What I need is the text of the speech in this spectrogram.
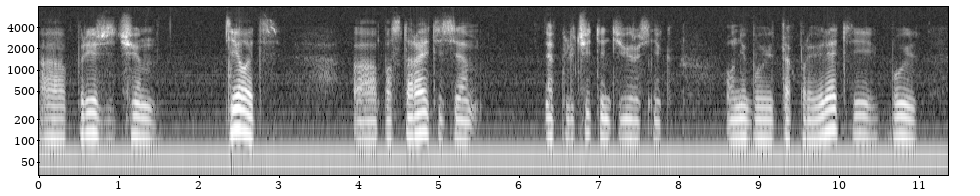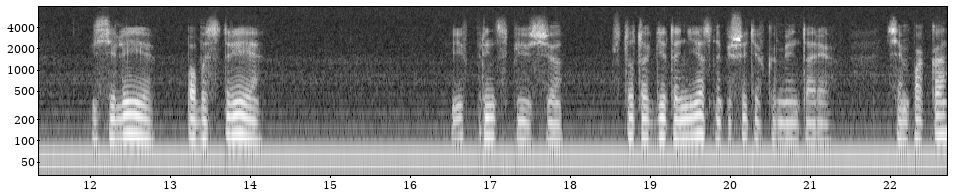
А прежде чем делать а, постарайтесь а, отключить антивирусник он не будет так проверять и будет веселее побыстрее и в принципе все. Что-то где-то не ясно, пишите в комментариях. Всем пока,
